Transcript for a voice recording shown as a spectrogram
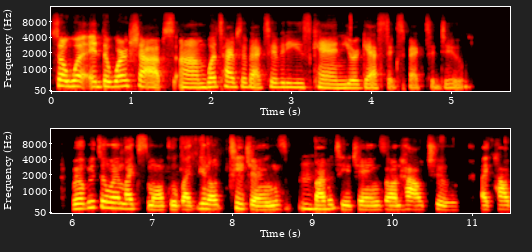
So, what at the workshops? Um, what types of activities can your guests expect to do? We'll be doing like small group, like you know, teachings, mm-hmm. Bible teachings on how to, like how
